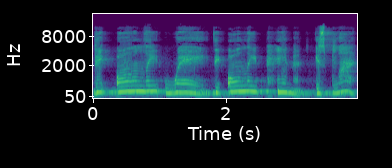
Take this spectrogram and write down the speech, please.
the only way, the only payment is blood.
